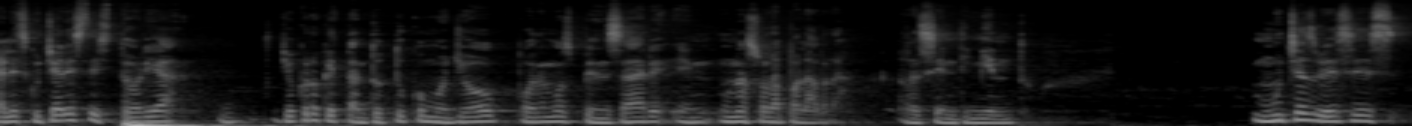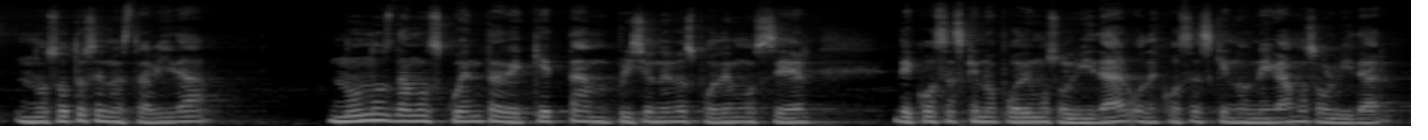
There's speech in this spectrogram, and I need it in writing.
Al escuchar esta historia, yo creo que tanto tú como yo podemos pensar en una sola palabra, resentimiento. Muchas veces nosotros en nuestra vida no nos damos cuenta de qué tan prisioneros podemos ser de cosas que no podemos olvidar o de cosas que nos negamos a olvidar.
